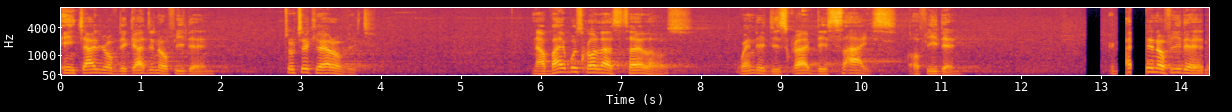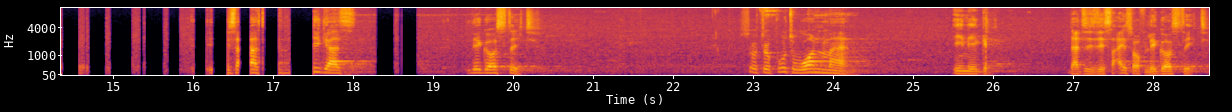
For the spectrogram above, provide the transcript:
in charge of the Garden of Eden to take care of it. Now, Bible scholars tell us when they describe the size of Eden, the Garden of Eden is as big as Lagos State. So to put one man in a garden that is the size of Lagos State,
